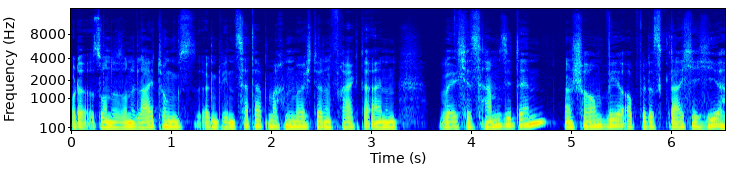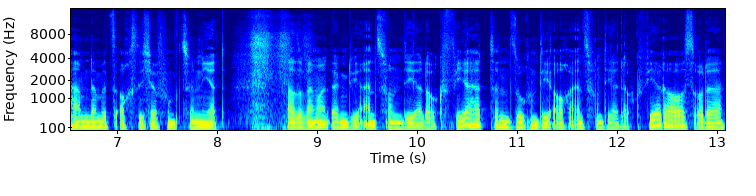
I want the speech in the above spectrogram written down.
oder so eine, so eine Leitung irgendwie ein Setup machen möchte, dann fragt er einen, welches haben Sie denn? Dann schauen wir, ob wir das gleiche hier haben, damit es auch sicher funktioniert. Also wenn man irgendwie eins von Dialog 4 hat, dann suchen die auch eins von Dialog 4 raus oder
